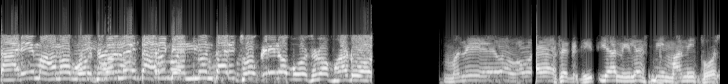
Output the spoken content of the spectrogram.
તારી માનો ભોસડો નહીં તારી બેનનો ને તારી છોકરીનો ભોસડો ફાડવો મને એવા વવાયા છે કે જીત્યા નિલેશની માની ભોજ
